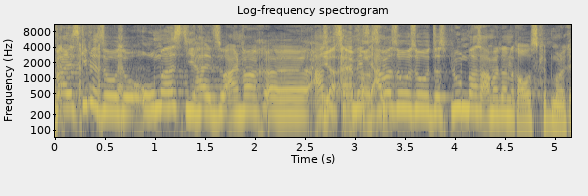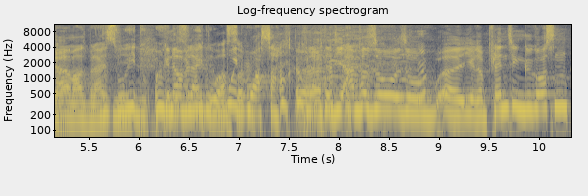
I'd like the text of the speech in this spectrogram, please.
weil es gibt ja so, so Omas, die halt so einfach, äh, asozial einfach mäßig, so. aber so, so das Blumenwasser einmal dann rauskippen oder keine Ja. Ahnung was. Vielleicht Das die, Weed- genau, das vielleicht Weedwasser. Vielleicht hat die einfach so, so äh, ihre Pflänzchen gegossen und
